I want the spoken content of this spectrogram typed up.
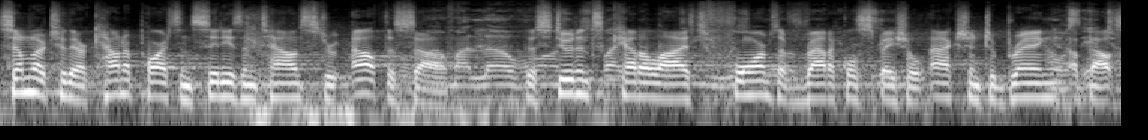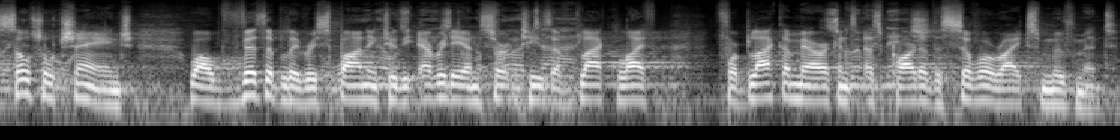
Similar to their counterparts in cities and towns throughout the South, the students catalyzed forms of radical spatial action to bring about social change while visibly responding to the everyday uncertainties of black life for black Americans as part of the civil rights movement.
